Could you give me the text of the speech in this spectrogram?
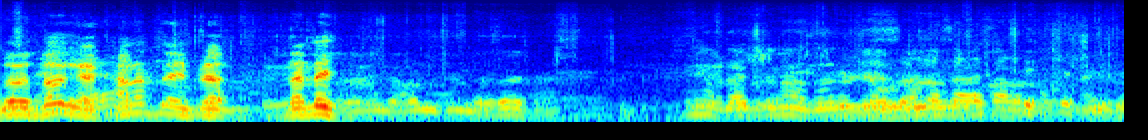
దొంగ దొంగ కనెక్ట్ అయిపోయారు రండి ఆ,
